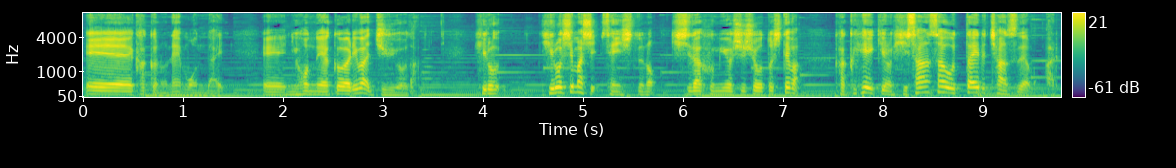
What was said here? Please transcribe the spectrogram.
え、核のね、問題、え、日本の役割は重要だ。広島市選出の岸田文雄首相としては、核兵器の悲惨さを訴えるチャンスでもある。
